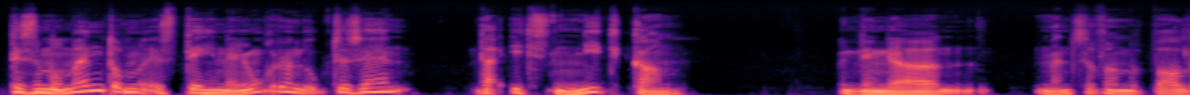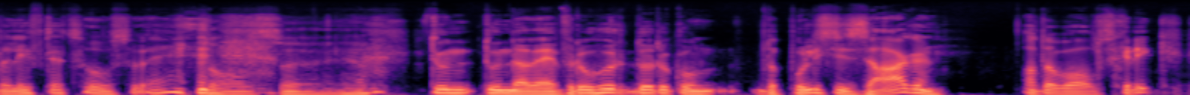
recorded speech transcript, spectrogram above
Het is een moment om eens tegen de jongeren ook te zijn dat iets niet kan. Ik denk dat mensen van een bepaalde leeftijd zoals wij, Zoals, eh, ja. toen, toen dat wij vroeger door de politie zagen, hadden we al schrik.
